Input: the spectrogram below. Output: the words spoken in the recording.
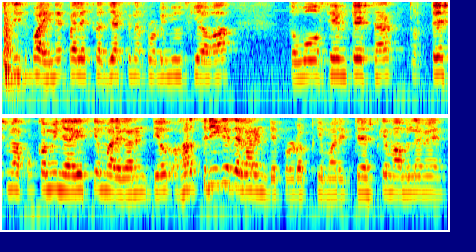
तो जिस भाई ने पहले इसका जैक्सन प्रोटीन यूज़ किया होगा तो वो सेम टेस्ट है। और टेस्ट में आपको कमी नहीं आएगी, इसकी हमारी गारंटी और हर तरीके से गारंटी प्रोडक्ट की हमारी टेस्ट के मामले में।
